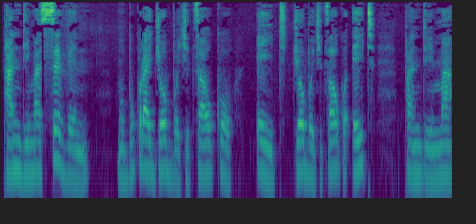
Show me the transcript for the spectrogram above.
Pandima 7 mubhuku rajobho chitsauko 8 jobho chitsauko 8 pandima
